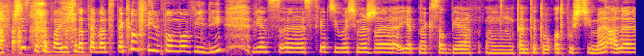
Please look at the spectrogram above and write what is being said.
Wszyscy chyba już na temat tego filmu mówili, więc e, stwierdziłyśmy, że jednak sobie mm, ten tytuł odpuścimy, ale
